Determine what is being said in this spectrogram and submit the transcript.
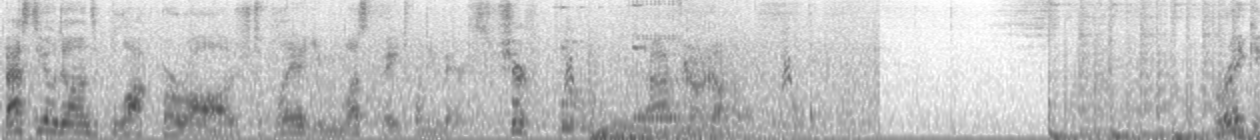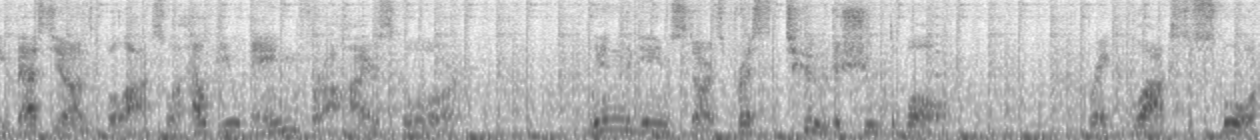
Bastiodon's Block Barrage. To play it, you must pay 20 bears. Sure. National. Breaking Bastion's blocks will help you aim for a higher score. When the game starts, press 2 to shoot the ball. Break blocks to score.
